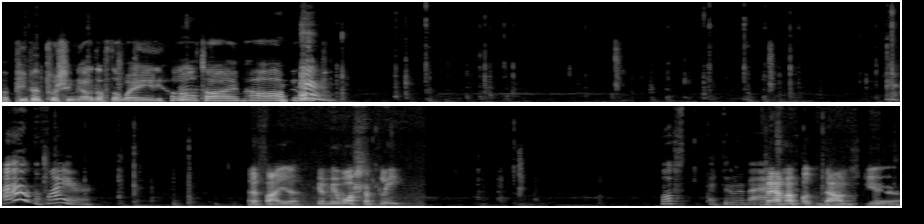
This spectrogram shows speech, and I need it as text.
Are people pushing me out of the way the whole time? Oh, help. Ow, the fire. The fire. Can we wash the plate? Oops, I threw it by Plate I'm gonna accident. put down here.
